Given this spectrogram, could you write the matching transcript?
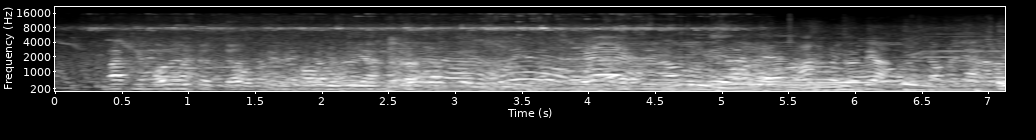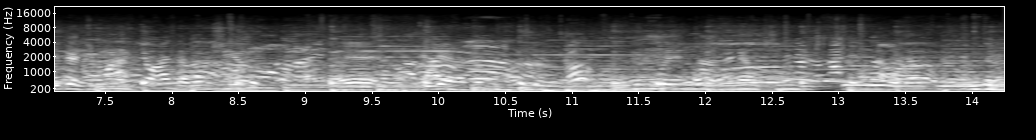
这边怎么叫安德东西哦？哎，这边。好，我们那个青椒。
